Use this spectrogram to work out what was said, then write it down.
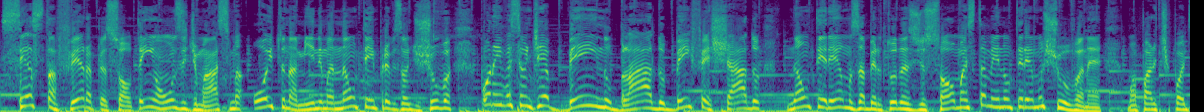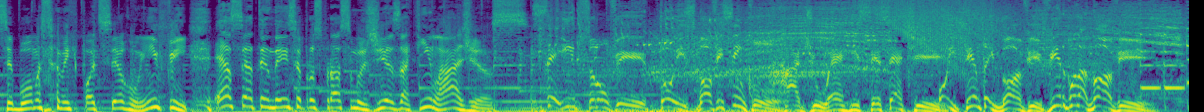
Sexta-feira, pessoal, tem 11 de máxima, 8 na mínima, não tem previsão de chuva, porém vai ser um dia bem nublado, bem fechado. Não teremos aberturas de sol, mas também não teremos chuva, né? Uma parte que pode ser boa, mas também que pode ser ruim. Enfim, essa é a tendência para os próximos dias aqui em Lages. CYV 295, Rádio RC7, 89,9.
